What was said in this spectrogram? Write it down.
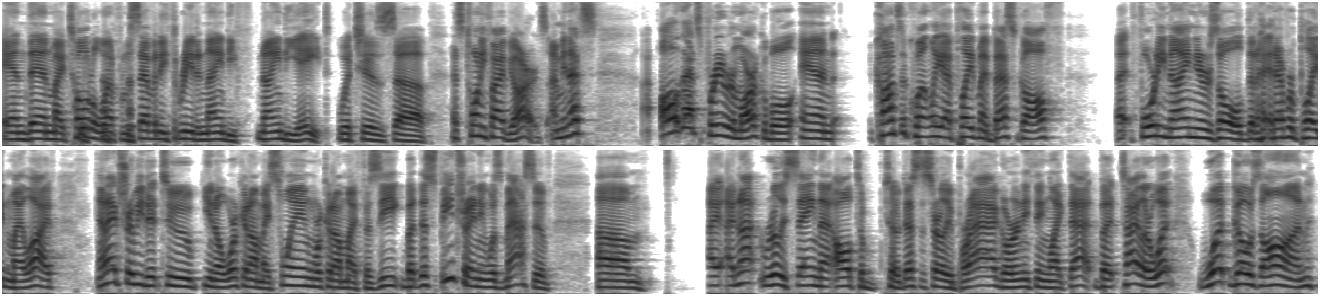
and then my total went from 73 to 90 98 which is uh, that's 25 yards i mean that's all that's pretty remarkable and consequently i played my best golf at 49 years old that i had ever played in my life and I attribute it to, you know, working on my swing, working on my physique, but the speed training was massive. Um, I, am not really saying that all to, to necessarily brag or anything like that. But Tyler, what what goes on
